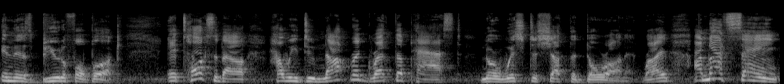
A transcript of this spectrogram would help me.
in this beautiful book, it talks about how we do not regret the past nor wish to shut the door on it, right? I'm not saying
